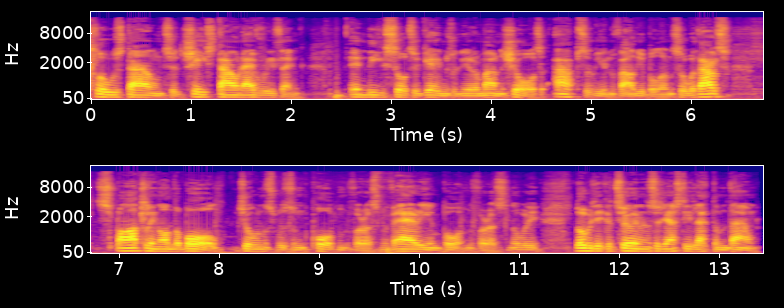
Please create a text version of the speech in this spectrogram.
close down, to chase down everything in these sorts of games when you're a man short, absolutely invaluable. And so without sparkling on the ball, Jones was important for us, very important for us. Nobody, nobody could turn and suggest he let them down.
